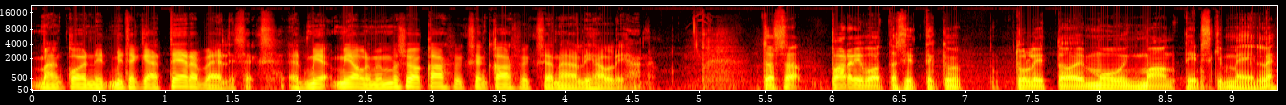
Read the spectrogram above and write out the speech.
Mä en koe niitä mitenkään terveelliseksi. Et mieluummin mä syön kasviksen kasviksena ja lihan lihana. Tuossa pari vuotta sitten, kun tuli toi Moving Mountainskin meille,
